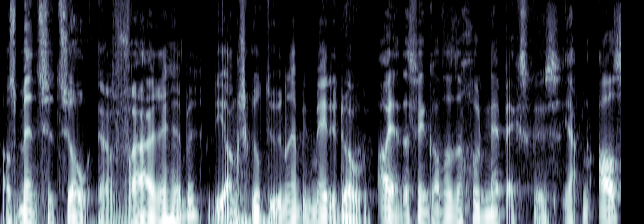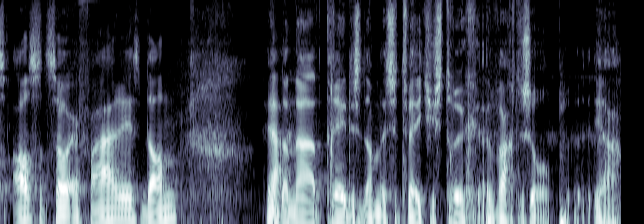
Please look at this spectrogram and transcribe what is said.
als mensen het zo ervaren hebben, die angstcultuur, dan heb ik mededogen. Oh ja, dat vind ik altijd een goed nep-excuus. Ja. Als, als het zo ervaren is, dan... Ja. En daarna treden ze dan met z'n tweetjes terug en wachten ze op, ja,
